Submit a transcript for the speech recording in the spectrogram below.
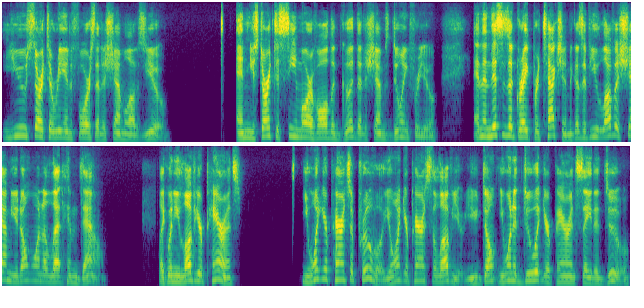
you start to reinforce that Hashem loves you. And you start to see more of all the good that Hashem's doing for you. And then this is a great protection because if you love Hashem, you don't want to let him down. Like when you love your parents, you want your parents' approval. You want your parents to love you. You don't, you want to do what your parents say to do.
